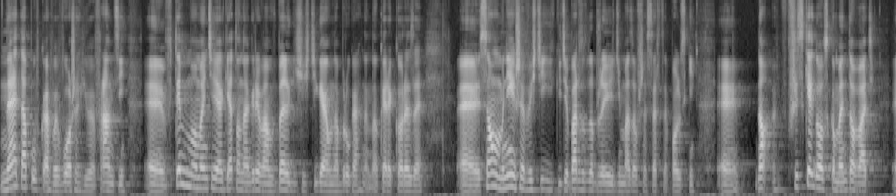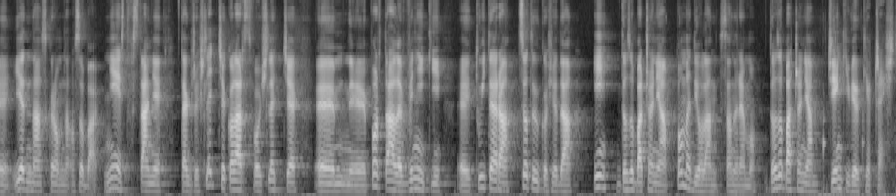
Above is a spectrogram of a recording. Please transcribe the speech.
na etapówkach we Włoszech i we Francji. E, w tym momencie, jak ja to nagrywam, w Belgii się ścigają na brukach na Nokere Coreze. Są mniejsze wyścigi, gdzie bardzo dobrze jeździ Mazowsze Serce Polski. No, wszystkiego skomentować jedna skromna osoba nie jest w stanie, także śledźcie kolarstwo, śledźcie portale, wyniki Twittera, co tylko się da i do zobaczenia po Mediolan Sanremo. Do zobaczenia, dzięki wielkie, cześć.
